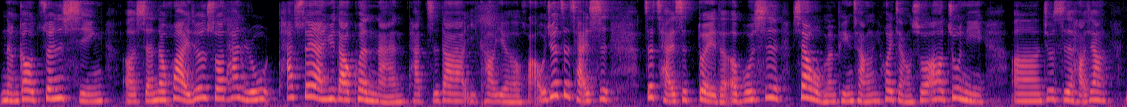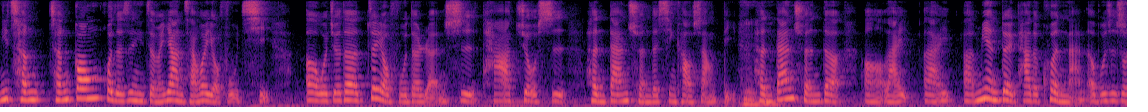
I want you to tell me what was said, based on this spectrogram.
能够遵行呃神的话，也就是说，他如他虽然遇到困难，他知道要依靠耶和华。我觉得这才是这才是对的，而不是像我们平常会讲说哦，祝你呃，就是好像你成成功，或者是你怎么样你才会有福气。呃，我觉得最有福的人是他就是很单纯的信靠上帝，很单纯的。呃，来来呃，面对他的困难，而不是说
